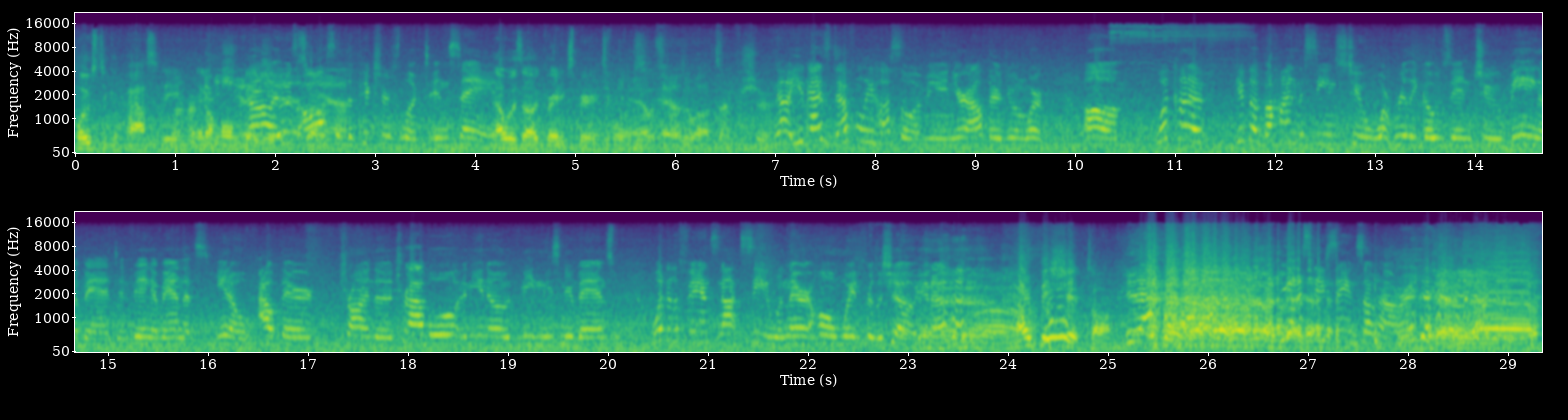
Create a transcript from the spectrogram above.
close to capacity One of our at a biggest home venue. No, it was So awesome. yeah. The pictures looked insane. That was a great experience for us. Yeah, it was, yeah, it was a wild time for sure. No, you guys definitely hustle. I mean, you're out there doing work. Um, what kind of give the behind the scenes to what really goes into being a band and being a band that's you know out there trying to travel and you know meeting these new bands. What do the fans not see when they're at home waiting for the show? You know. Healthy shit talk. yeah. you gotta stay sane somehow, right? Yeah.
